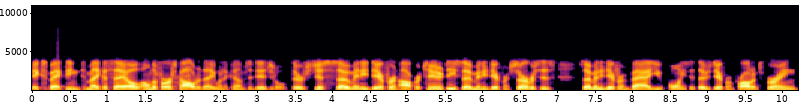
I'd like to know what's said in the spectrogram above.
expecting to make a sale on the first call today when it comes to digital. There's just so many different opportunities, so many different services, so many different value points that those different products bring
